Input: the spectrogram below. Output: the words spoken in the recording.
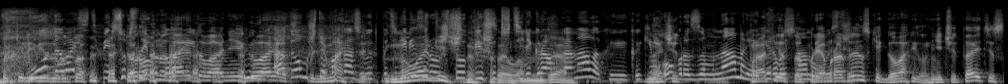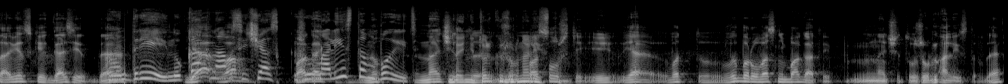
по телевизору, ну, давайте то, теперь, то ровно до этого они и говорят. О том, что понимаете? показывают по телевизору, ну, что пишут в, целом, в телеграм-каналах да. и каким Значит, образом нам реагировать на новости. Преображенский говорил, не читайте советских газет. Да? Андрей, ну как я нам сейчас журналистам ну, быть? Значит, да не только журналистам. Ну, послушайте, я, вот выбор у вас не богатый, значит, у журналистов. Да?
